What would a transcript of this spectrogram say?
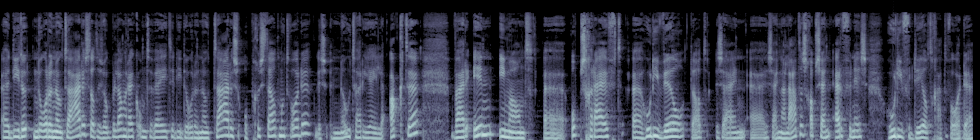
uh, die door een notaris, dat is ook belangrijk om te weten, die door een notaris opgesteld moet worden. Dus een notariële akte, waarin iemand uh, opschrijft uh, hoe die wil dat zijn, zijn nalatenschap, zijn erfenis, hoe die verdeeld gaat worden.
